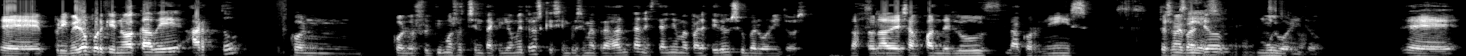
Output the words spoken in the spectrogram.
Eh, primero porque no acabé harto con, los últimos 80 kilómetros que siempre se me atragantan. Este año me parecieron súper bonitos. La zona de San Juan de Luz, la Corniche, entonces me pareció muy bonito. Eh,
